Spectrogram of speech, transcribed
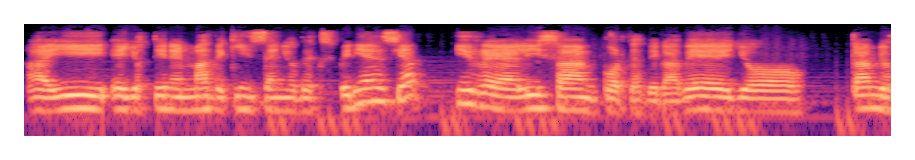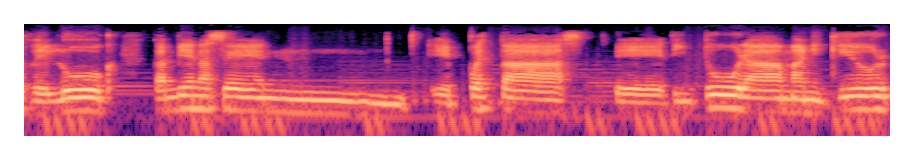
Ahí ellos tienen más de 15 años de experiencia y realizan cortes de cabello, cambios de look, también hacen eh, puestas de tintura, manicure,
